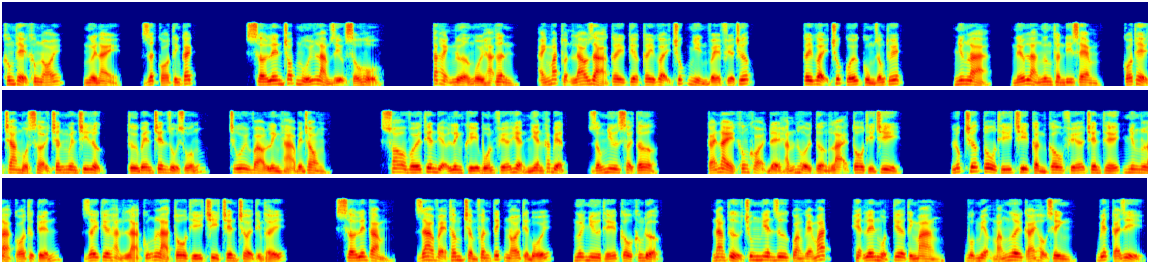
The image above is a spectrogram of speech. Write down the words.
Không thể không nói, người này, rất có tính cách. Sờ lên chóp mũi làm dịu xấu hổ. Tác hạnh nửa ngồi hạ thân, ánh mắt thuận lão giả cây kia cây gậy trúc nhìn về phía trước. Cây gậy trúc cuối cùng giống thuyết. Nhưng là nếu là ngưng thần đi xem, có thể tra một sợi chân nguyên chi lực, từ bên trên rủ xuống, chui vào linh hà bên trong. So với thiên địa linh khí bốn phía hiển nhiên khác biệt, giống như sợi tơ. Cái này không khỏi để hắn hồi tưởng lại tô thí chi. Lúc trước tô thí chi cần câu phía trên thế nhưng là có thực tuyến, dây kia hẳn là cũng là tô thí chi trên trời tìm thấy. Sờ lên cằm ra vẻ thâm trầm phân tích nói tiền bối, ngươi như thế câu không được. Nam tử trung niên dư quang ghé mắt, hiện lên một tia tình mang, buộc miệng mắng ngươi cái hậu sinh, biết cái gì?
